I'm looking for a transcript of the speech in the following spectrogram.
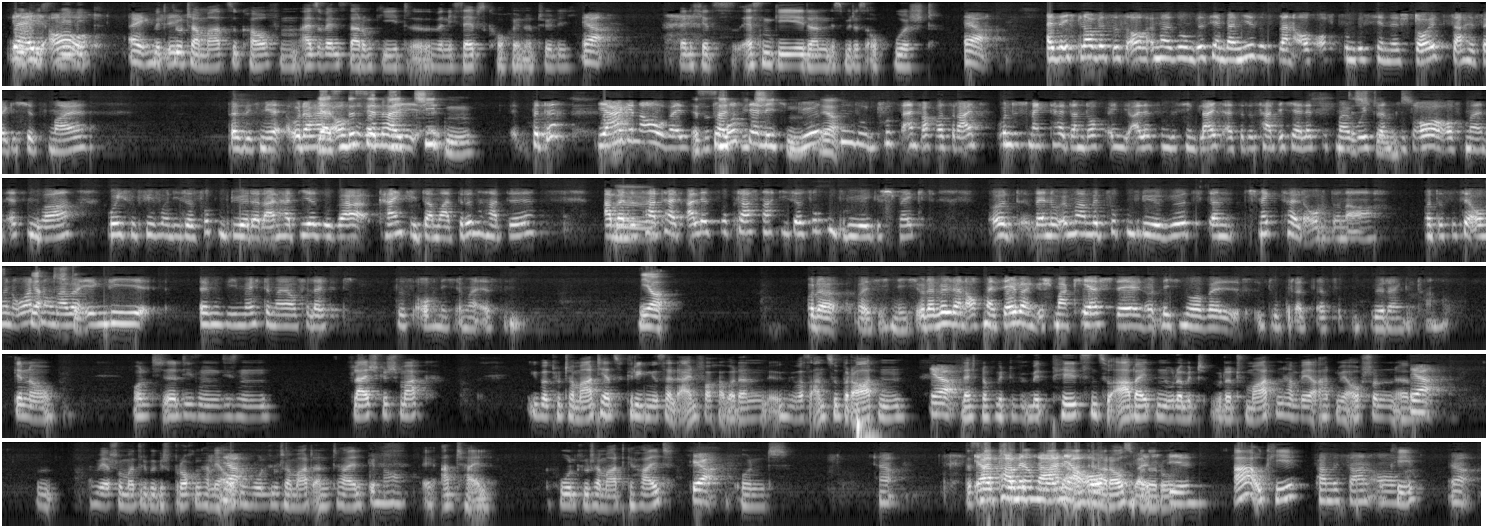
ja, ich auch, eigentlich. mit Glutamat zu kaufen. Also wenn es darum geht, äh, wenn ich selbst koche natürlich. Ja, wenn ich jetzt essen gehe, dann ist mir das auch wurscht. Ja. Also ich glaube, es ist auch immer so ein bisschen, bei mir ist es dann auch oft so ein bisschen eine Stolzsache, sag ich jetzt mal. Dass ich mir, oder halt. Ja, ist ein bisschen halt wie, cheaten. Bitte? Ja, genau, weil du halt musst ja cheaten. nicht würzen, ja. du tust einfach was rein und es schmeckt halt dann doch irgendwie alles so ein bisschen gleich. Also das hatte ich ja letztes Mal, das wo stimmt. ich dann zu sauer auf mein Essen war, wo ich so viel von dieser Suppenbrühe da rein hatte, die ja sogar kein Glutamat drin hatte Aber mhm. das hat halt alles so krass nach dieser Suppenbrühe geschmeckt. Und wenn du immer mit Suppenbrühe würzt, dann schmeckt es halt auch danach. Und das ist ja auch in Ordnung, ja, aber irgendwie, irgendwie möchte man ja vielleicht das auch nicht immer essen. Ja. Oder weiß ich nicht. Oder will dann auch mal selber einen Geschmack herstellen und nicht nur, weil du gerade das Suppenbrühe reingetan hast. Genau. Und äh, diesen, diesen Fleischgeschmack über Glutamat herzukriegen, ist halt einfach, aber dann irgendwie was anzubraten. Ja. Vielleicht noch mit, mit Pilzen zu arbeiten oder mit oder Tomaten haben wir, hatten wir auch schon. Ähm, ja. Haben wir ja schon mal drüber gesprochen, haben ja, ja. auch einen hohen Glutamatanteil. Genau. Äh, Anteil. Hohen Glutamatgehalt. Ja. Und ja. Das ja, hat schon auch eine andere auch, Herausforderung. Ah, okay. Parmesan auch. Okay. Ja.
